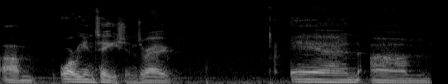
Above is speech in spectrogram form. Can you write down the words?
um, orientations, right? And um,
